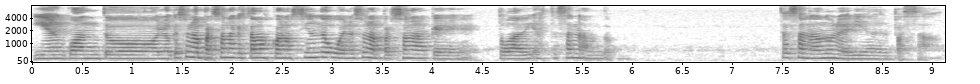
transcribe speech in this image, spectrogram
Y en cuanto a lo que es una persona que estamos conociendo, bueno, es una persona que todavía está sanando. Está sanando una herida del pasado.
